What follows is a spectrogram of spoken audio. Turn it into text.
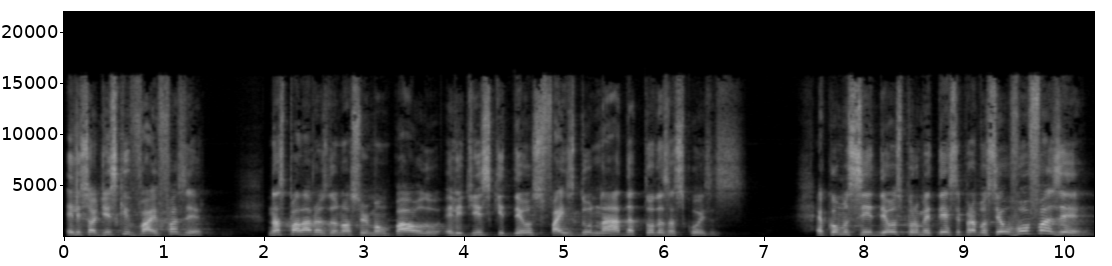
Ele só diz que vai fazer. Nas palavras do nosso irmão Paulo, ele diz que Deus faz do nada todas as coisas. É como se Deus prometesse para você: Eu vou fazer.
